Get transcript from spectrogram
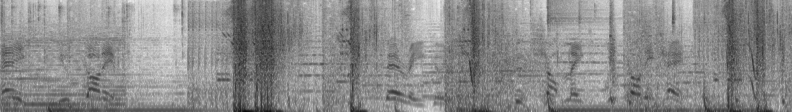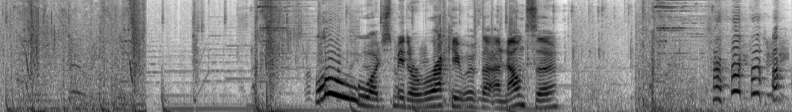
Hey, you got him. Very good. Good shot, mate. You got his head. Very good. Woo! I just made a racket with that announcer. You did it.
